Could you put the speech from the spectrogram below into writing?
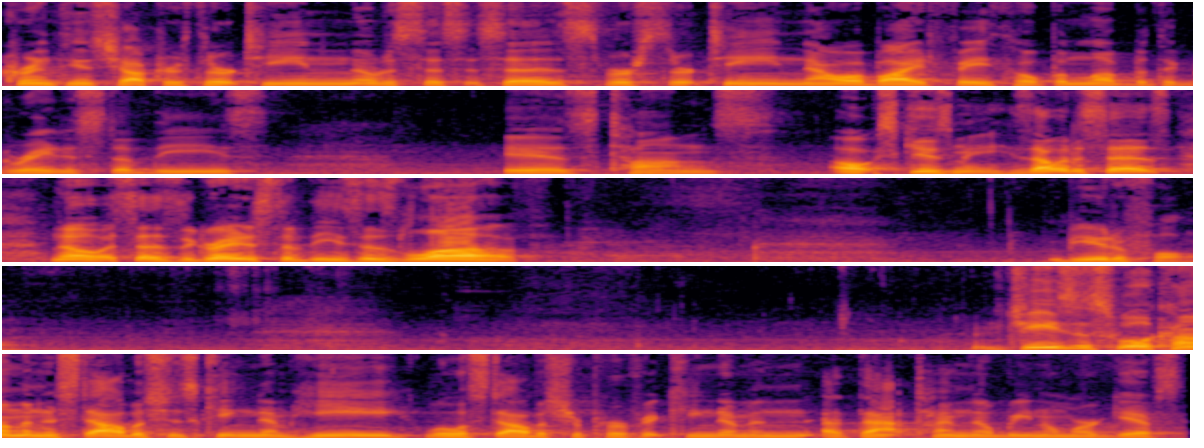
Corinthians chapter 13. Notice this it says, verse 13, Now abide faith, hope, and love, but the greatest of these is tongues. Oh, excuse me. Is that what it says? No, it says the greatest of these is love. Beautiful. Jesus will come and establish his kingdom. He will establish a perfect kingdom, and at that time there'll be no more gifts.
